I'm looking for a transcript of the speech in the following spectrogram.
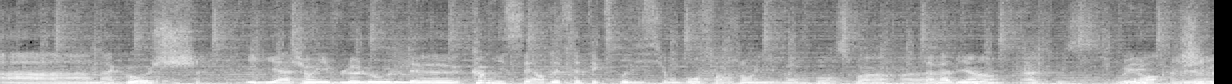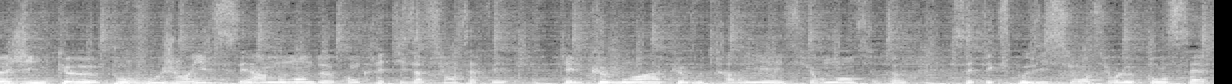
à ma gauche, il y a Jean-Yves Leloup, le commissaire de cette exposition. Bonsoir Jean-Yves. Bonsoir. Euh, ça va bien? À tous. Oui. J'imagine que pour vous, Jean-Yves, c'est un moment de concrétisation. Ça fait quelques mois que vous travaillez sûrement sur cette exposition, sur le concept,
